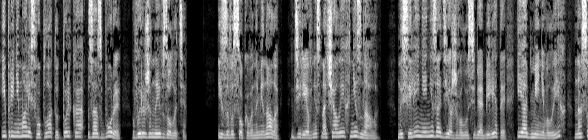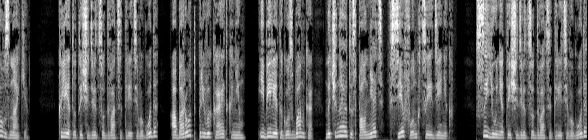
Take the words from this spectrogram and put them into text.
и принимались в уплату только за сборы, выраженные в золоте. Из-за высокого номинала деревня сначала их не знала, население не задерживало у себя билеты и обменивало их на совзнаки. К лету 1923 года оборот привыкает к ним, и билеты Госбанка начинают исполнять все функции денег. С июня 1923 года,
